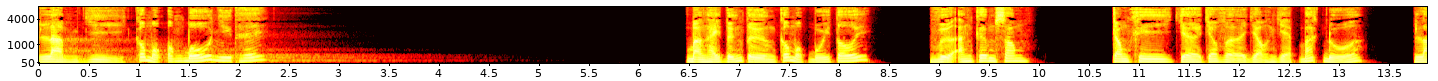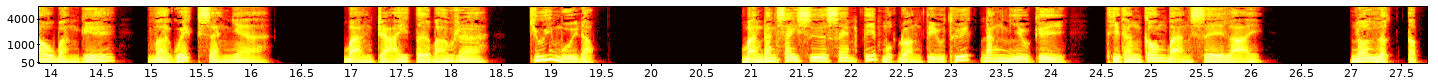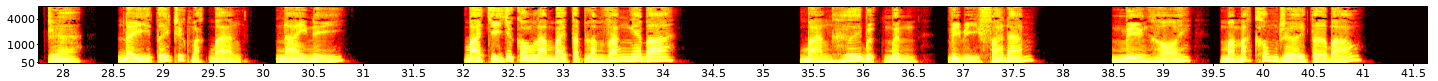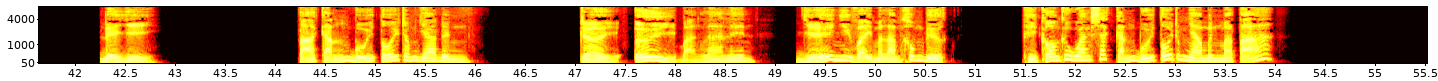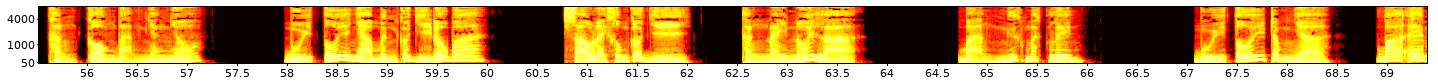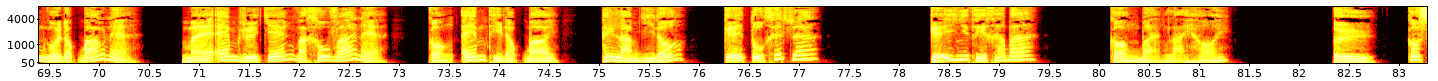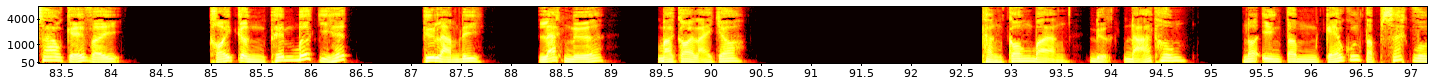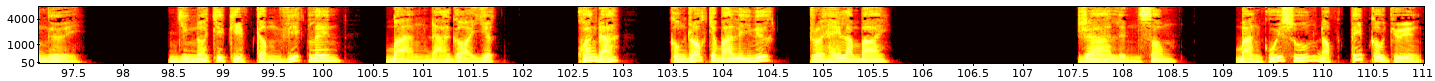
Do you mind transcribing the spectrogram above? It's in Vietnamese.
Làm gì có một ông bố như thế? Bạn hãy tưởng tượng có một buổi tối, vừa ăn cơm xong, trong khi chờ cho vợ dọn dẹp bát đũa, lau bàn ghế và quét sàn nhà, bạn trải tờ báo ra, chuối mũi đọc. Bạn đang say sưa xem tiếp một đoạn tiểu thuyết đăng nhiều kỳ, thì thằng con bạn xê lại. Nó lật tập ra, đẩy tới trước mặt bạn, nài nỉ. Bà chỉ cho con làm bài tập làm văn nghe ba. Bạn hơi bực mình vì bị phá đám. Miệng hỏi mà mắt không rời tờ báo. Đề gì? Tả cảnh buổi tối trong gia đình. Trời ơi, bạn la lên. Dễ như vậy mà làm không được. Thì con cứ quan sát cảnh buổi tối trong nhà mình mà tả. Thằng con bạn nhăn nhó. Buổi tối ở nhà mình có gì đâu ba. Sao lại không có gì? Thằng này nói lạ. Bạn ngước mắt lên. Buổi tối trong nhà, ba em ngồi đọc báo nè, mẹ em rửa chén và khâu vá nè, còn em thì đọc bài, hay làm gì đó, kể tuột hết ra. Kể y như thiệt hả ba? Con bạn lại hỏi. Ừ, có sao kể vậy? Khỏi cần thêm bớt gì hết. Cứ làm đi, lát nữa, bà coi lại cho. Thằng con bạn được đã thông, nó yên tâm kéo cuốn tập sát vô người. Nhưng nó chưa kịp cầm viết lên, bạn đã gọi giật. Khoan đã, con rót cho ba ly nước, rồi hãy làm bài. Ra lệnh xong, bạn cúi xuống đọc tiếp câu chuyện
